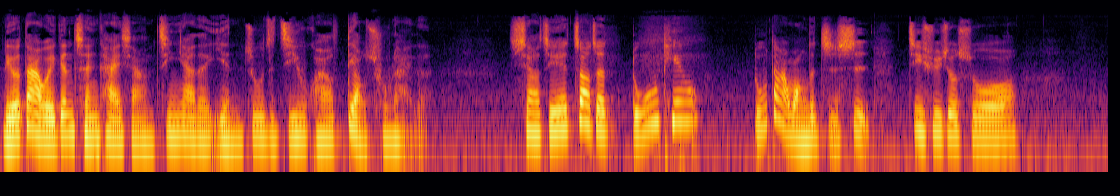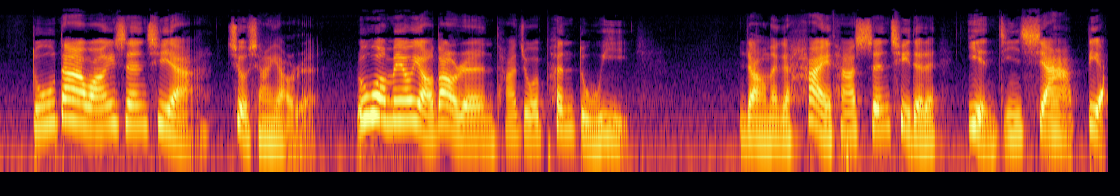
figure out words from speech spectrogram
刘大伟跟陈凯祥惊讶的眼珠子几乎快要掉出来了。小杰照着毒天。毒大王的指示，继续就说：“毒大王一生气啊，就想咬人。如果没有咬到人，他就会喷毒液，让那个害他生气的人眼睛瞎掉。”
